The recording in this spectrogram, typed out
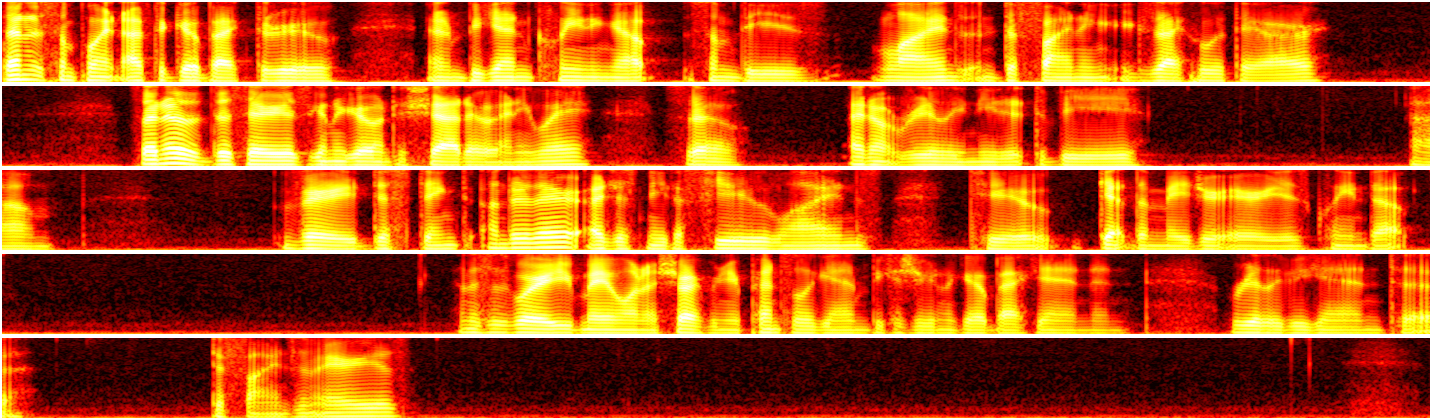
Then at some point I have to go back through and begin cleaning up some of these lines and defining exactly what they are. So I know that this area is going to go into shadow anyway, so I don't really need it to be um, very distinct under there. I just need a few lines to get the major areas cleaned up. And this is where you may want to sharpen your pencil again because you're going to go back in and really begin to define some areas.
